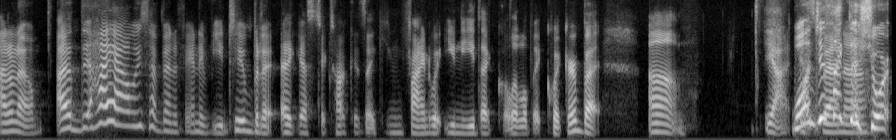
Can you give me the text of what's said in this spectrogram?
I don't know. I I always have been a fan of YouTube, but I, I guess TikTok is like you can find what you need like a little bit quicker. But um, yeah. Well, and just been, like the uh, short,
